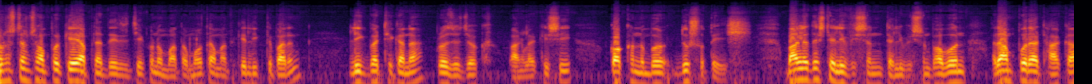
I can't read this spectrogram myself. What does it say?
অনুষ্ঠান সম্পর্কে আপনাদের যে কোনো মতামত আমাদেরকে লিখতে পারেন। লিখবার ঠিকানা প্রযোজক বাংলা কৃষি কক্ষ নম্বর দুশো তেইশ। বাংলাদেশ টেলিভিশন টেলিভিশন ভবন রামপুরা ঢাকা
